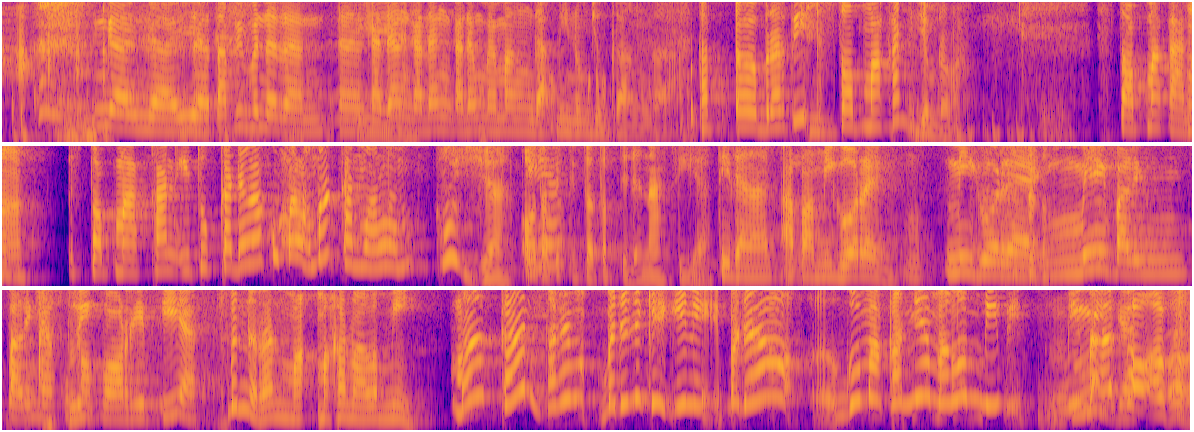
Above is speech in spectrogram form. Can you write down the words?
enggak, enggak. Iya, tapi beneran Iya. eh, kadang-kadang kadang memang enggak minum juga enggak. Tapi eh, berarti stop makan di jam berapa? Stop makan. Heeh. Stop makan itu kadang aku malah makan malam. Oh iya. Oh Iya. tapi tetap tidak nasi ya. Tidak nasi. Apa mie goreng? Mie goreng. mie paling paling aku Asli? favorit iya. Beneran ma- makan malam mie? Makan. Tapi badannya kayak gini. Padahal gue makannya malam mie, mie, mie Mie, bakso kan? loh.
